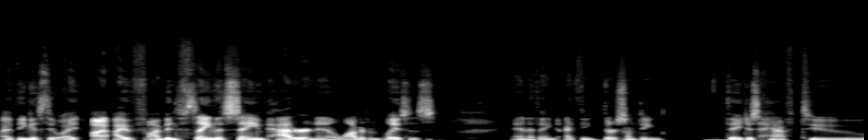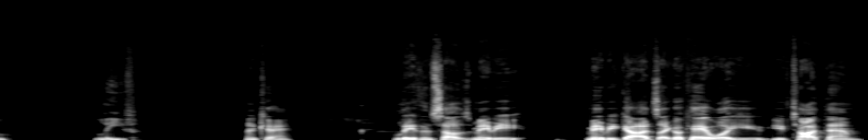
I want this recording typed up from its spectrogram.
I think it's the I, I I've I've been saying the same pattern in a lot of different places, and I think I think there's something they just have to leave. okay, leave themselves. Maybe, maybe God's like, okay, well you you've taught them,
